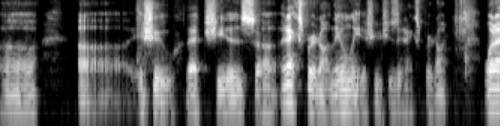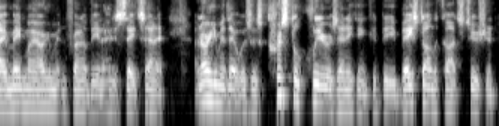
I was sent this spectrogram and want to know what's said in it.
uh, uh, issue that she is uh, an expert on, the only issue she's an expert on. When I made my argument in front of the United States Senate, an argument that was as crystal clear as anything could be based on the Constitution,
